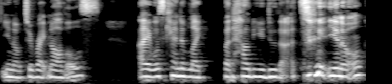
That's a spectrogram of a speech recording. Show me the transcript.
you know, to write novels. I was kind of like, but how do you do that? you know,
